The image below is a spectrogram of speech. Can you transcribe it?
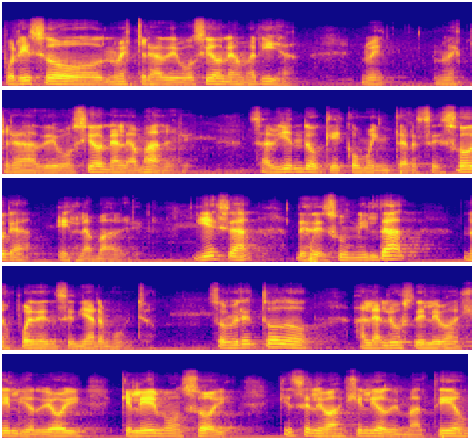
Por eso nuestra devoción a María, nuestra devoción a la Madre, sabiendo que como intercesora es la Madre. Y ella, desde su humildad, nos puede enseñar mucho, sobre todo a la luz del Evangelio de hoy que leemos hoy, es el Evangelio de Mateo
